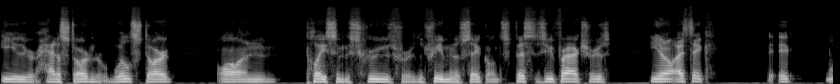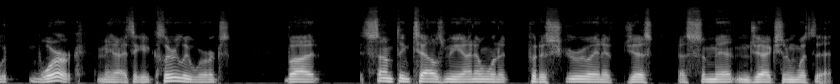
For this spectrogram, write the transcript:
either had a started or will start on placing screws for the treatment of sacral insufficiency fractures. You know, I think it would work. I mean, I think it clearly works, but something tells me I don't want to put a screw in if just a cement injection with a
